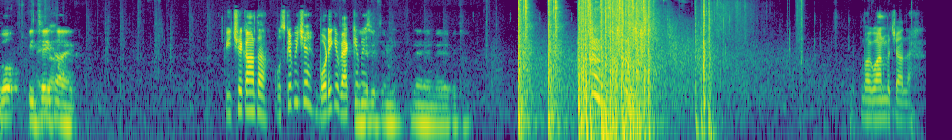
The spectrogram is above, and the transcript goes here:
वो पीछे ही था एक। पीछे कहाँ था? उसके पीछे? बॉडी के बैक के पीछे नहीं नहीं मेरे पीछे। भगवान बचा ले।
